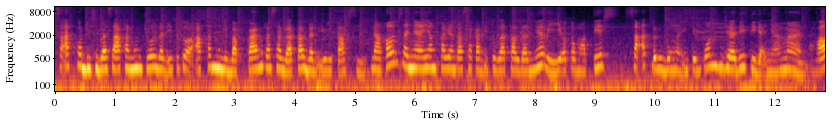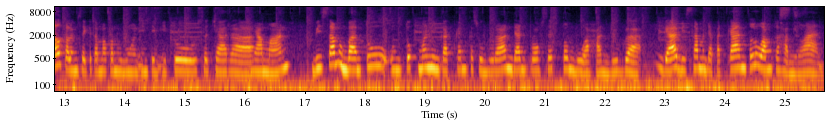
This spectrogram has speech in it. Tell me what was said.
saat kondisi basah akan muncul dan itu tuh akan menyebabkan rasa gatal dan iritasi nah kalau misalnya yang kalian rasakan itu gatal dan nyeri otomatis saat berhubungan intim pun jadi tidak nyaman. Hal kalau misalnya kita melakukan hubungan intim itu secara nyaman, bisa membantu untuk meningkatkan kesuburan dan proses pembuahan juga hingga bisa mendapatkan peluang kehamilan.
